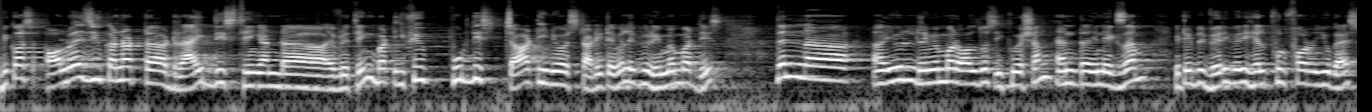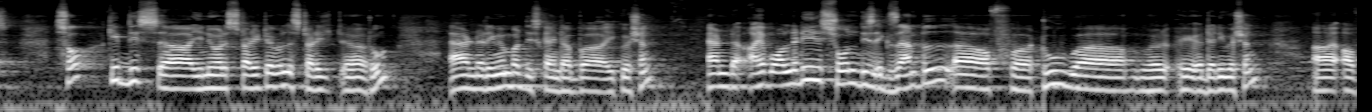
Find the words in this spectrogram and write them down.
because always you cannot uh, drive this thing and uh, everything but if you put this chart in your study table if you remember this then uh, uh you will remember all those equation and in exam it will be very very helpful for you guys. So keep this uh, in your study table study uh, room and remember this kind of equation and I have already shown this example uh, of uh, two uh, derivation of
